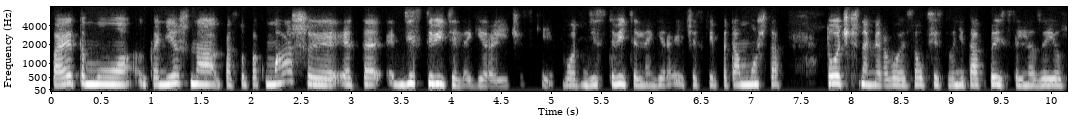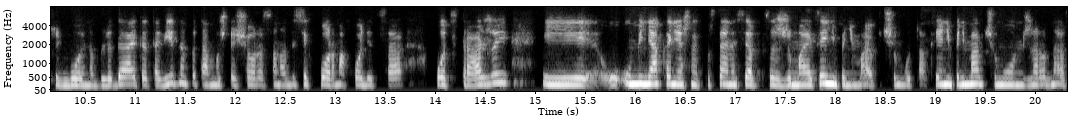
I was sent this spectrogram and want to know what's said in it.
Поэтому, конечно, поступок Маши – это действительно героический, вот действительно героический, потому что точно мировое сообщество не так пристально за ее судьбой наблюдает. Это видно, потому что, еще раз, она до сих пор находится под стражей. И у меня, конечно, постоянно сердце сжимается. Я не понимаю, почему так. Я не понимаю, почему международное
